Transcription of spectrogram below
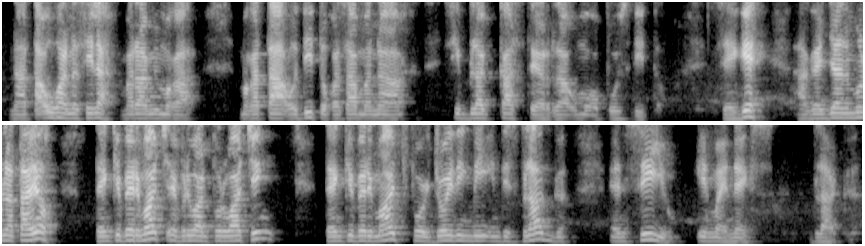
natauhan na sila. Maraming mga mga tao dito kasama na si vlogcaster na umu-oppose dito. Sige hanggang dyan muna tayo. Thank you very much everyone for watching. Thank you very much for joining me in this vlog and see you in my next vlog.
